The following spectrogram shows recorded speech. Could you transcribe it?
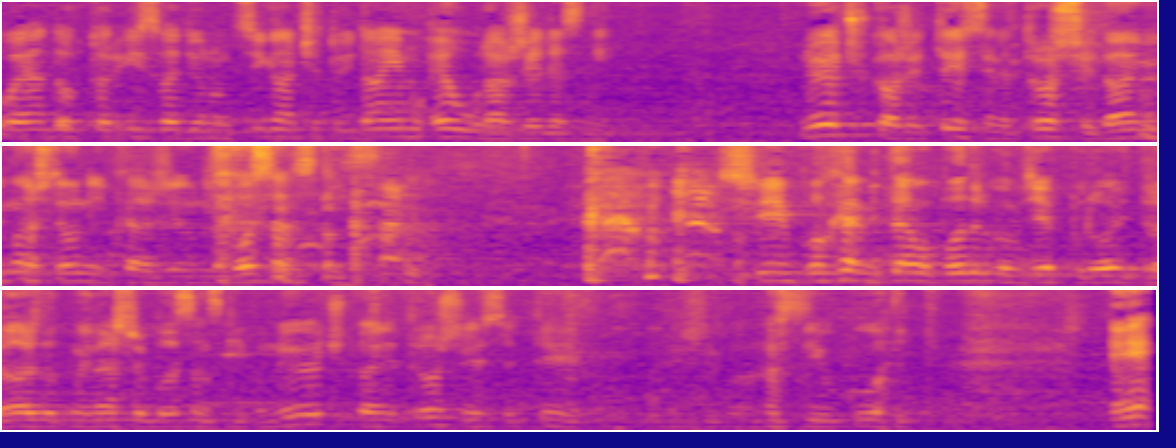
ovaj jedan doktor izvadi onom cigančetu i daje mu eura željezni. Neću, kaže, te se ne troši, daj mi imaš oni, kaže, oni bosanski. Šim, pokaj mi tamo po drugom džepu rovi traž dok mu je našao bosanski. Pa neću, kaj ne troši se te, nosi u Kuvajt. E,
